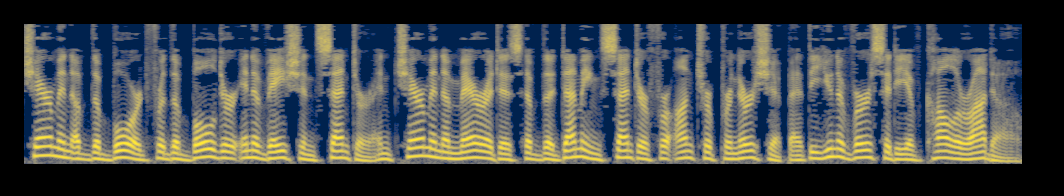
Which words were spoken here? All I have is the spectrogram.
chairman of the board for the Boulder Innovation Center and chairman emeritus of the Deming Center for Entrepreneurship at the University of Colorado,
